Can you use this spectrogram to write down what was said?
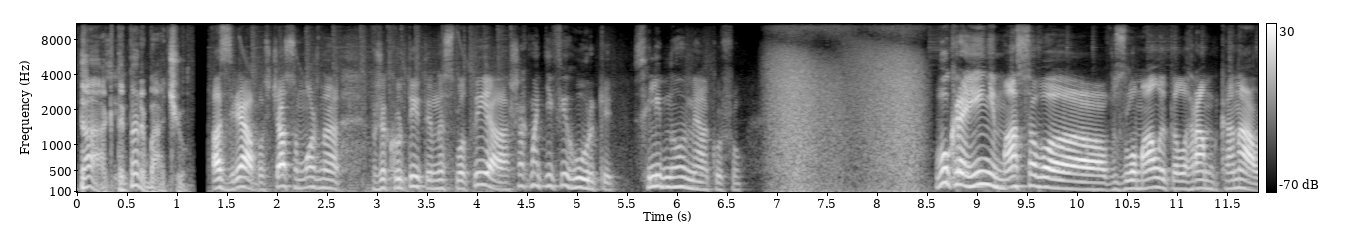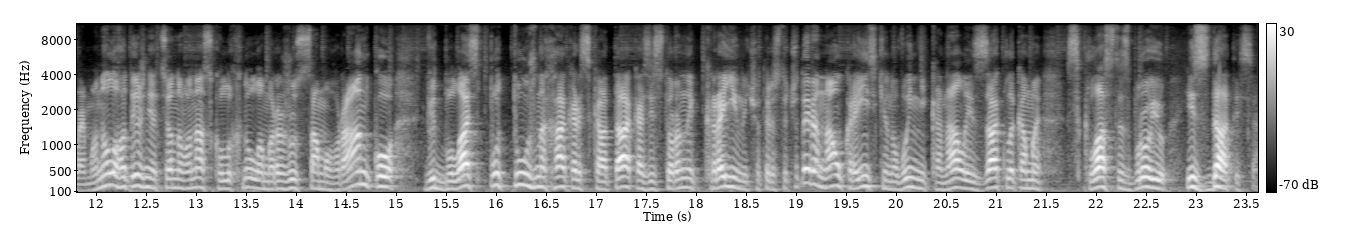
Так, тепер бачу. А зря, бо з часом можна вже крутити не слоти, а шахматні фігурки з хлібного м'якушу. В Україні масово взломали телеграм-канали. Минулого тижня ця новина сколихнула мережу з самого ранку. Відбулась потужна хакерська атака зі сторони країни 404 на українські новинні канали із закликами скласти зброю і здатися.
